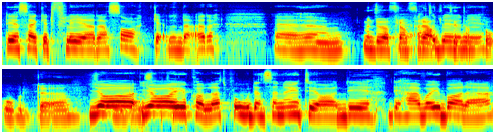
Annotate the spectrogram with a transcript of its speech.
Det är säkert flera saker där. Ehm, Men du har framförallt tittat ny... på ord? Ja, jag har ju kollat på orden. Sen är inte jag... Det, det här var ju bara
